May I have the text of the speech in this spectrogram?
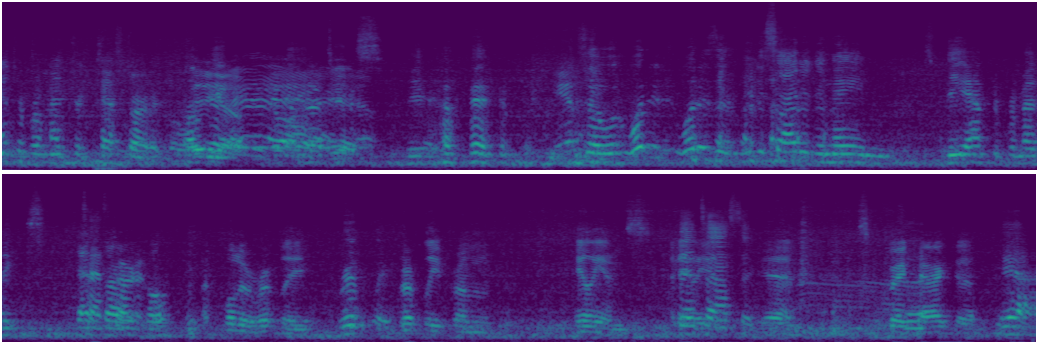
Anthropometric test article. There you go. Okay. Yeah, Yes. Yeah. So what did, what is it, you decided to name the anthropometric test article? I called her Ripley. Ripley. Ripley from Aliens. An alien. Fantastic. Yeah. It's a great Uh, character. Yeah.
